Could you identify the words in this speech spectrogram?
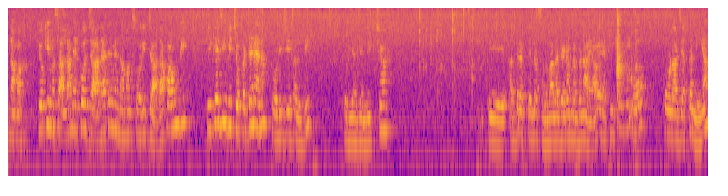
ਨਮਕ। ਕਿਉਂਕਿ ਮਸਾਲਾ ਮੇਰੇ ਕੋਲ ਜ਼ਿਆਦਾ ਹੈ ਤੇ ਮੈਂ ਨਮਕ ਸੋਰੀ ਜ਼ਿਆਦਾ ਪਾਉਂਗੀ। ਠੀਕ ਹੈ ਜੀ, ਵਿੱਚੋਂ ਕੱਢਣਾ ਹੈ ਨਾ ਥੋੜੀ ਜਿਹੀ ਹਲਦੀ ਥੋੜੀਆਂ ਜਿਹੀਆਂ ਮਿਰਚਾਂ ਤੇ ਅਦਰਕ ਤੇ ਲਸਣ ਵਾਲਾ ਜਿਹੜਾ ਮੈਂ ਬਣਾਇਆ ਹੋਇਆ, ਠੀਕ ਹੈ ਜੀ, ਉਹ ਥੋੜਾ ਜਿਹਾ ਧਨੀਆ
